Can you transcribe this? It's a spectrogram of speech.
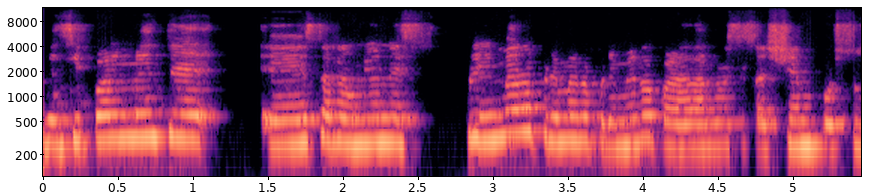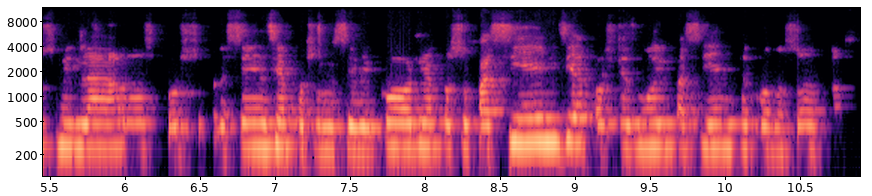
principalmente eh, esta reunión es primero, primero, primero para dar gracias a Shem por sus milagros, por su presencia, por su misericordia, por su paciencia, porque es muy paciente con nosotros,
